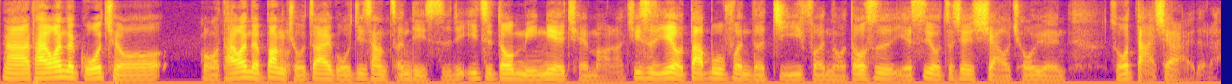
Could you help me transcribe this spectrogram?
那台湾的国球哦，台湾的棒球在国际上整体实力一直都名列前茅了，其实也有大部分的积分哦，都是也是由这些小球员所打下来的啦。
